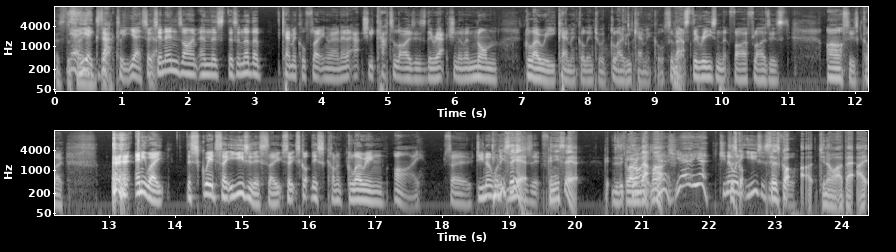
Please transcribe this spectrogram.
It's the Yeah, same- yeah, exactly. Yeah. So it's Yeah. an enzyme, and there's there's another chemical floating around, and it actually catalyzes the reaction of a non-glowy chemical into a glowy chemical. So Yeah. that's the reason that fireflies' arses glow. anyway, the squid. So it uses this. So so it's got this kind of glowing eye. So do you know Can what you it see uses it? it? for? Can you see it? Is it glowing that much? Yeah, yeah, yeah. Do you know So what it's it uses so it it's got. for? Uh, do you know what I bet? I,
